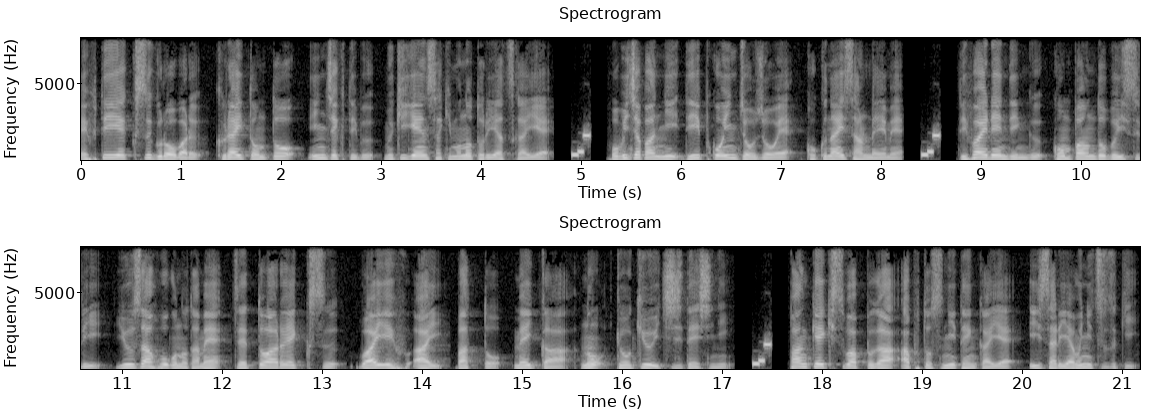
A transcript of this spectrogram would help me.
FTX グローバル、クレイトンとインジェクティブ、無期限先物取扱いへ。フォビジャパンにディープコイン上場へ、国内3例目。ディファイレンディング、コンパウンド V3、ユーザー保護のため、ZRX、YFI、BAT、メーカーの供給一時停止に。パンケーキスワップがアプトスに展開へ、イーサリアムに続き。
